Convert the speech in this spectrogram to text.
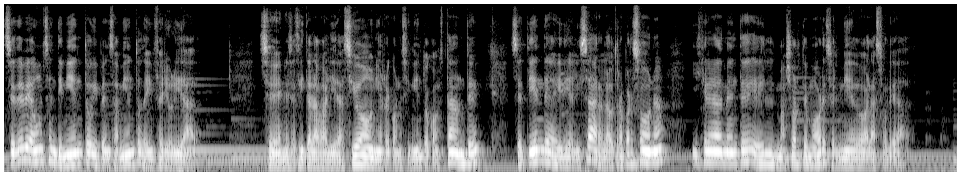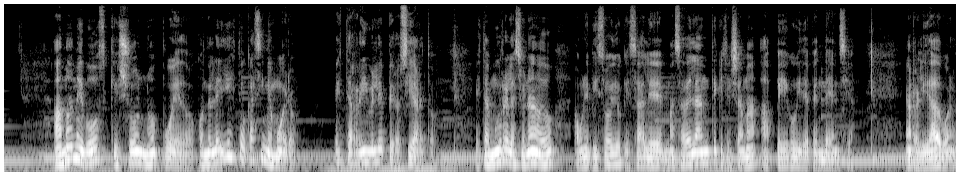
se debe a un sentimiento y pensamiento de inferioridad. Se necesita la validación y reconocimiento constante, se tiende a idealizar a la otra persona y generalmente el mayor temor es el miedo a la soledad. Amame vos que yo no puedo. Cuando leí esto casi me muero. Es terrible pero cierto. Está muy relacionado a un episodio que sale más adelante que se llama apego y dependencia. En realidad, bueno,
